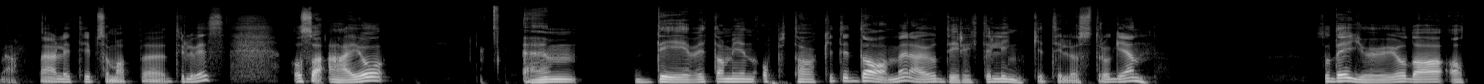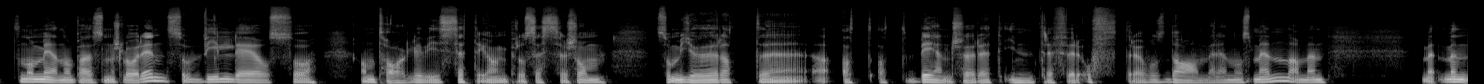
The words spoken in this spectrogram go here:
ja, det er litt tips om app, eh, tydeligvis. Og så er jo um, D-vitaminopptaket til damer er jo direkte linket til østrogen. Så det gjør jo da at når menopausen slår inn, så vil det også antageligvis sette i gang prosesser som, som gjør at, eh, at, at benskjørhet inntreffer oftere hos damer enn hos menn, da, men, men, men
